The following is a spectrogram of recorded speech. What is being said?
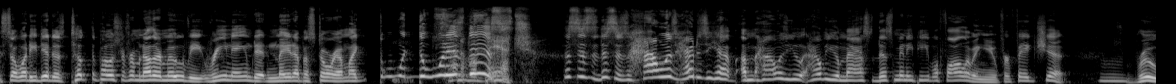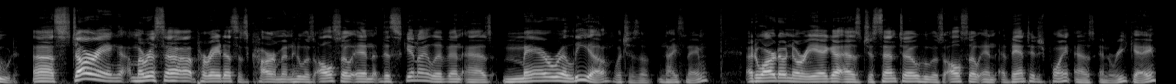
So what he did is took the poster from another movie, renamed it, and made up a story. I'm like, what, what is Son of a this? bitch. This is this is how is how does he have um how is you how have you amassed this many people following you for fake shit? It's rude. Uh, starring Marisa Paredes as Carmen, who was also in The Skin I Live In as Marilia, which is a nice name. Eduardo Noriega as Jacinto, who was also in Vantage Point as Enrique.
